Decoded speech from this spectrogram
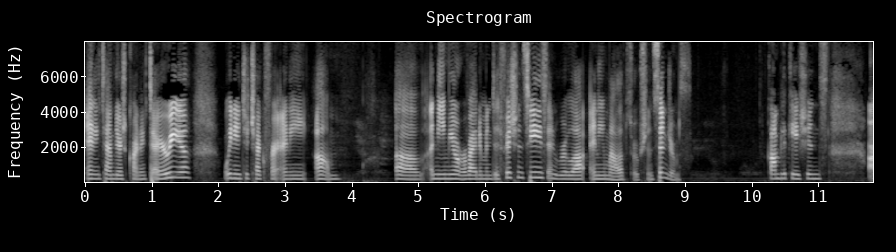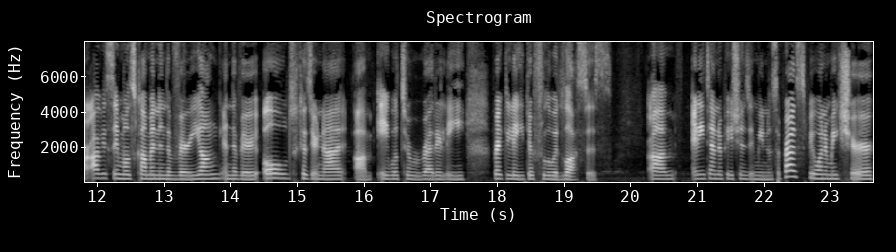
Anytime there's chronic diarrhea, we need to check for any um, uh, anemia or vitamin deficiencies and rule out any malabsorption syndromes. Complications are obviously most common in the very young and the very old because they're not um, able to readily regulate their fluid losses. Um, anytime the patient is immunosuppressed, we want to make sure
